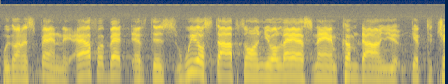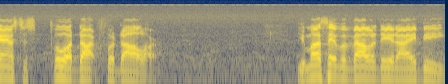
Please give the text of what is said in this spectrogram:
We're going to spend the alphabet. If this wheel stops on your last name, come down. You get the chance to throw a dart for a dollar. You must have a validated IB.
